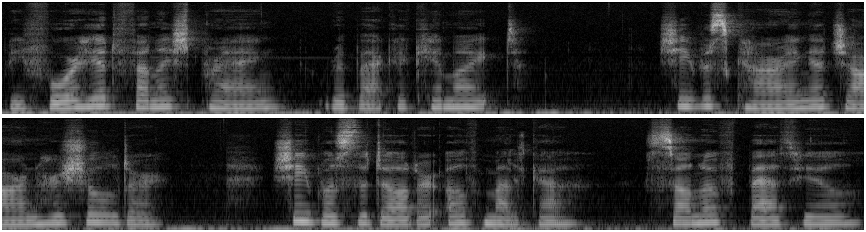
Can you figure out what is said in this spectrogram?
Before he had finished praying, Rebecca came out. She was carrying a jar on her shoulder. She was the daughter of Milcah, son of Bethuel.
